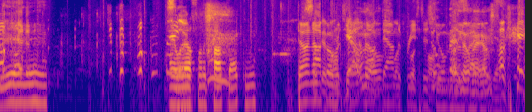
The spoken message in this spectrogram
Hear me. Anyone Slug. else want to talk back to me? Don't Slug knock over. over. Don't knock down the priestess. No, You won't be able to no, back up. Okay,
